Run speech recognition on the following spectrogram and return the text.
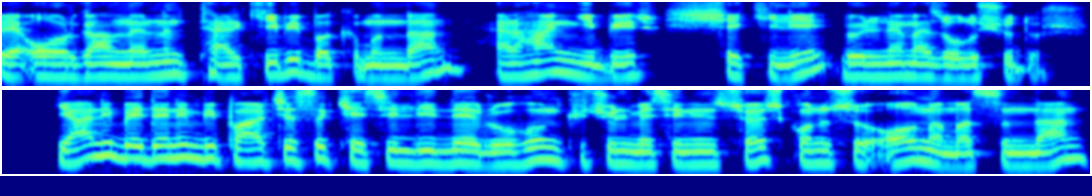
ve organlarının terkibi bakımından herhangi bir şekili bölünemez oluşudur. Yani bedenin bir parçası kesildiğinde ruhun küçülmesinin söz konusu olmamasından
